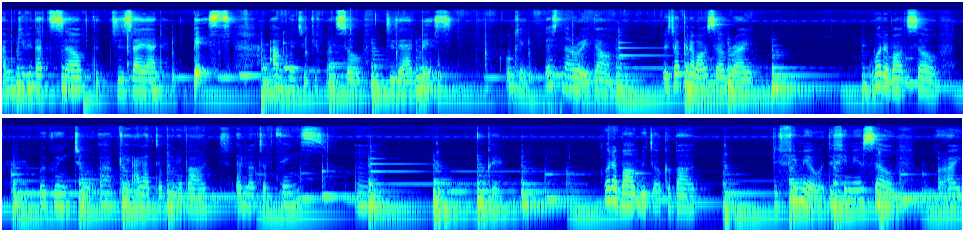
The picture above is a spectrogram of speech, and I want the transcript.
I'm giving that self the desired best. I'm going to give myself desired best. Okay, let's narrow it down. We're talking about self, right? What about self? We're going to, okay, I like talking about a lot of things. Mm. Okay. What about we talk about the female, the female self, alright.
